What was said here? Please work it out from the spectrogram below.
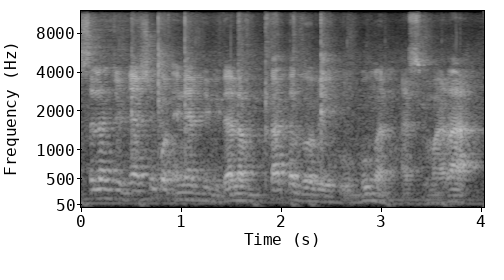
Selanjutnya support energi di dalam kategori hubungan asmara.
